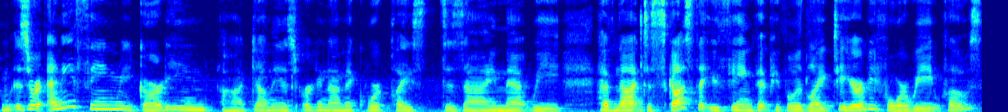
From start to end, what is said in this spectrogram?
Um, is there anything regarding uh, Delmia's ergonomic workplace design that we have not discussed that you think that people would like to hear before we close?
